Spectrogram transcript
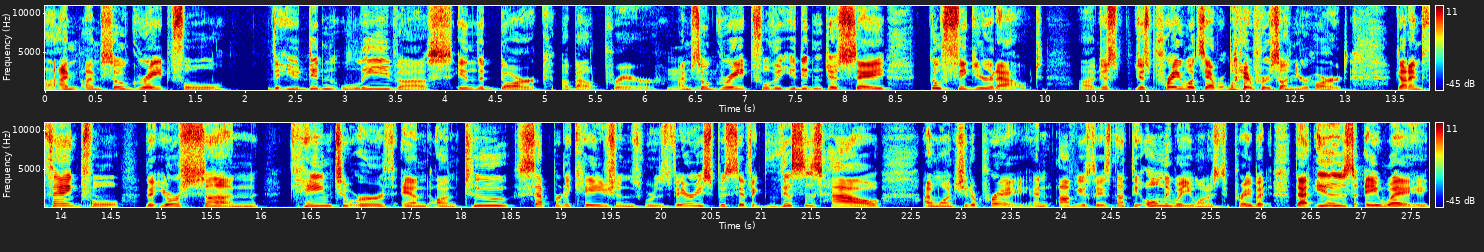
I'm, I'm so grateful that you didn't leave us in the dark about prayer. I'm so mm-hmm. grateful that you didn't just say, go figure it out. Uh, just just pray whatever whatever's on your heart. God, I'm thankful that your son came to earth and on two separate occasions was very specific. This is how I want you to pray. And obviously, it's not the only way you want us to pray, but that is a way,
